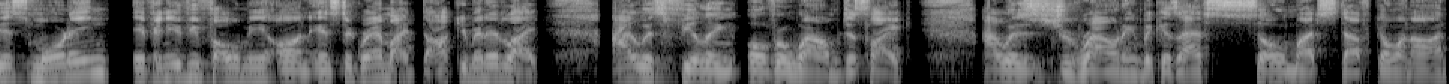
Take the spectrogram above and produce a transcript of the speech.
this morning, if any of you follow me on Instagram, I documented like I was feeling overwhelmed, just like I was drowning because I have so much stuff going on.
